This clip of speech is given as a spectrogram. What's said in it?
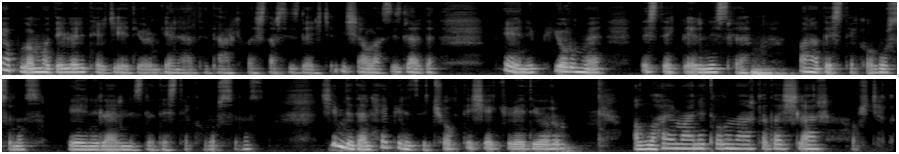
yapılan modelleri tercih ediyorum genelde de arkadaşlar sizler için. İnşallah sizler de beğenip yorum ve desteklerinizle bana destek olursunuz. Beğenilerinizle destek olursunuz. Şimdiden hepinize çok teşekkür ediyorum. Allah'a emanet olun arkadaşlar. Hoşçakalın.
